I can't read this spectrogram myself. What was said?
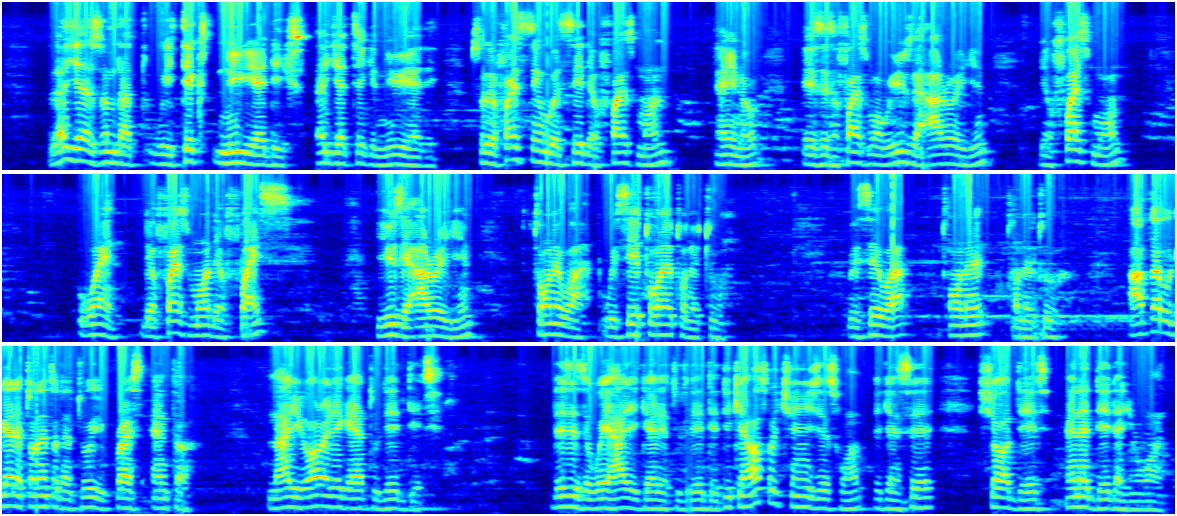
let's just assume that we take new year days let's just take a new year day. So the first thing we'll say the first month and you know is the first month. We use the arrow again. The first month when? The first month the first use the arrow again. 21 we say 2022 we say what? 2022 after we get the 2022 you press enter. Now you already get today's date this is the way how you get it today. Date you can also change this one. You can say short date any date that you want.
